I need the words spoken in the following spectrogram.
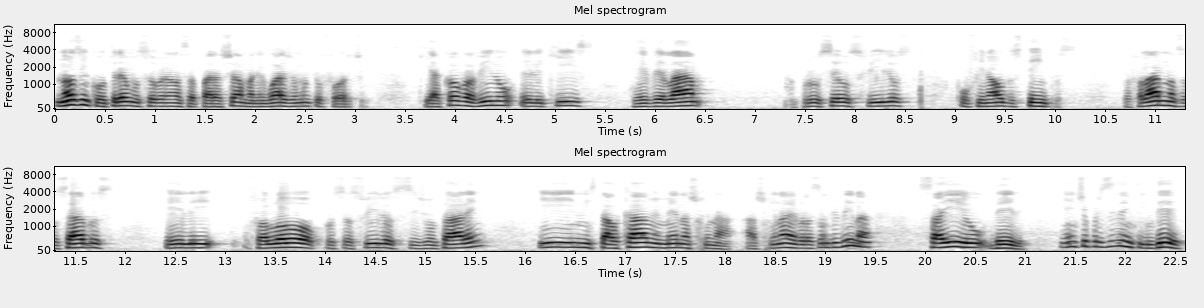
nós encontramos sobre a nossa paraxá uma linguagem muito forte, que Yaakov Avinu, ele quis revelar para os seus filhos o final dos tempos. Para falar nossos sábios, ele falou para os seus filhos se juntarem e nistalkam men ashkina. A Shekhinah, a revelação divina, saiu dele. E a gente precisa entender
